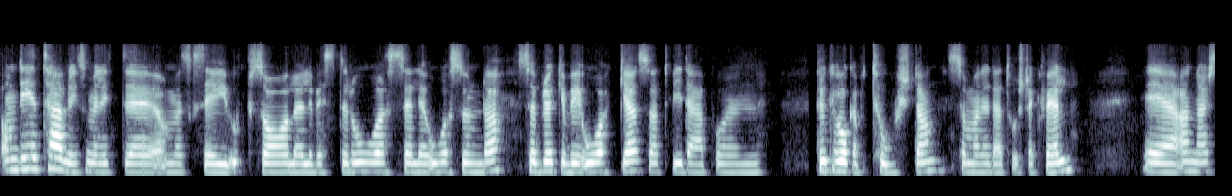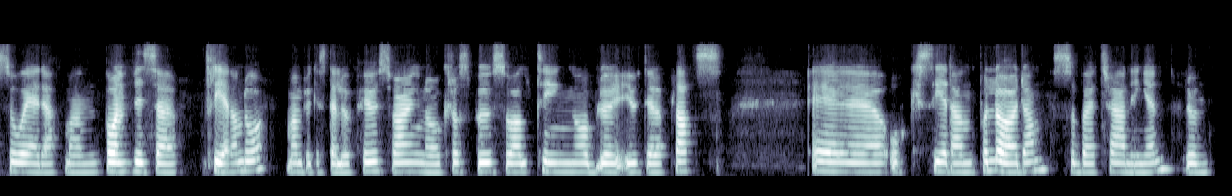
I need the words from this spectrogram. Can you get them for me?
om det är en tävling som är lite, om man ska säga i Uppsala eller Västerås eller Åsunda så brukar vi åka så att vi är där på en, brukar vi åka på torsdagen så man är där torsdag kväll. Eh, annars så är det att man vanligtvis är fredagen då. Man brukar ställa upp husvagn och crossbuss och allting och bli utdelad plats. Eh, och sedan på lördagen så börjar träningen runt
